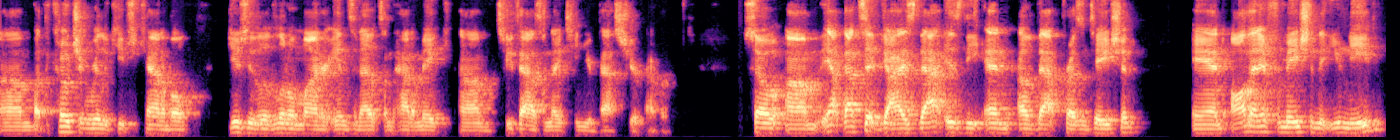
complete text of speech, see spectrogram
um, but the coaching really keeps you accountable, gives you the little minor ins and outs on how to make um, 2019 your best year ever. So um, yeah, that's it, guys. That is the end of that presentation. And all that information that you need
